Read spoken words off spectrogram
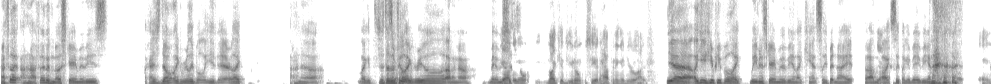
I feel like I don't know. I feel like with most scary movies, like I just don't like really believe it, or like I don't know, like it just doesn't feel like real. I don't know. Maybe Yeah, just- they don't like it. You don't see it happening in your life. yeah, like you hear people like leaving a scary movie and like can't sleep at night, but I'm Yeah. I, like sleep like a baby. And.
